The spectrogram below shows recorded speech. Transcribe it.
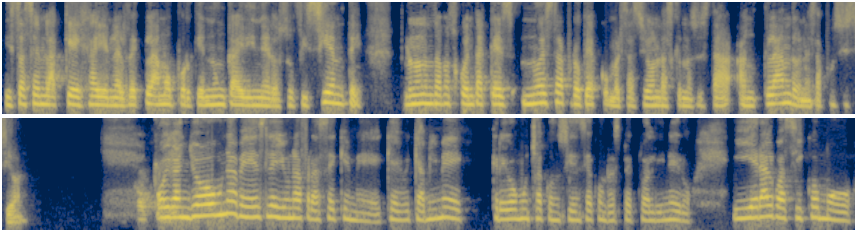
y estás en la queja y en el reclamo porque nunca hay dinero suficiente. Pero no nos damos cuenta que es nuestra propia conversación las que nos está anclando en esa posición. Oigan, yo una vez leí una frase que, me, que a mí me creó mucha conciencia con respecto al dinero. Y era algo así como,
